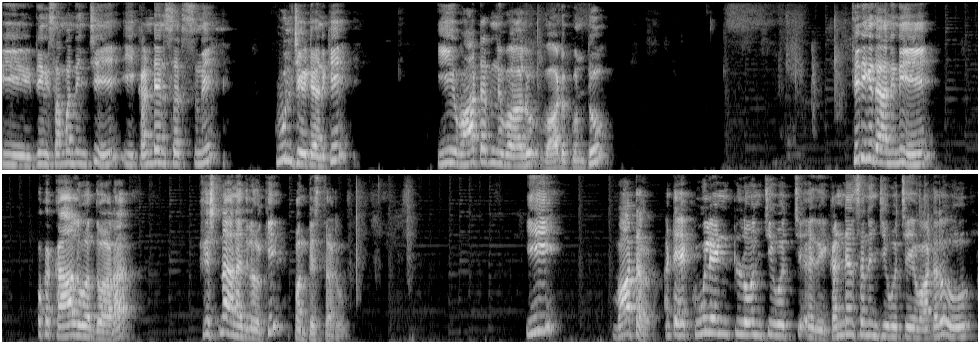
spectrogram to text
ఈ దీనికి సంబంధించి ఈ కండెన్సర్స్ని కూల్ చేయడానికి ఈ వాటర్ని వారు వాడుకుంటూ తిరిగి దానిని ఒక కాలువ ద్వారా కృష్ణా నదిలోకి పంపిస్తారు. ఈ వాటర్ అంటే కూలెంట్లోంచి వచ్చే అది కండెన్సర్ నుంచి వచ్చే వాటరు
